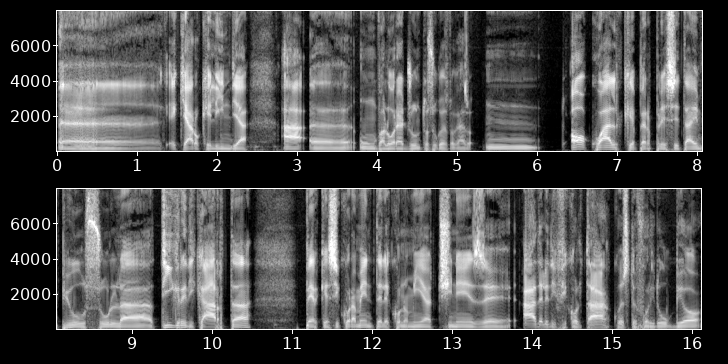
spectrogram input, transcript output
Eh, è chiaro che l'India ha eh, un valore aggiunto su questo caso. Mm, ho qualche perplessità in più sulla tigre di carta perché sicuramente l'economia cinese ha delle difficoltà, questo è fuori dubbio,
